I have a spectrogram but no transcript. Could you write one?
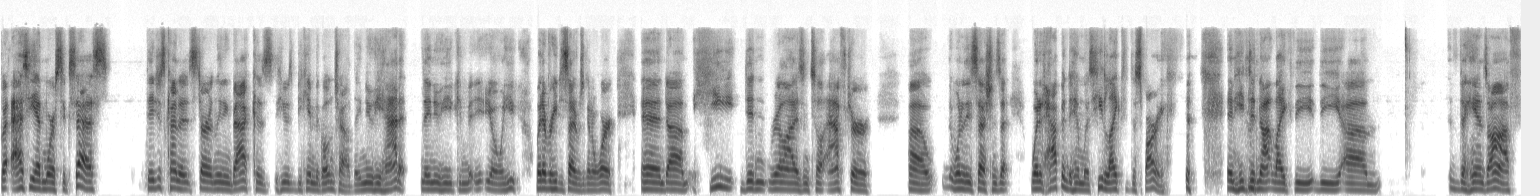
but as he had more success, they just kind of started leaning back because he was became the golden child. They knew he had it. They knew he can, you know, he whatever he decided was going to work. And um, he didn't realize until after uh, one of these sessions that what had happened to him was he liked the sparring, and he did not like the the um, the hands off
